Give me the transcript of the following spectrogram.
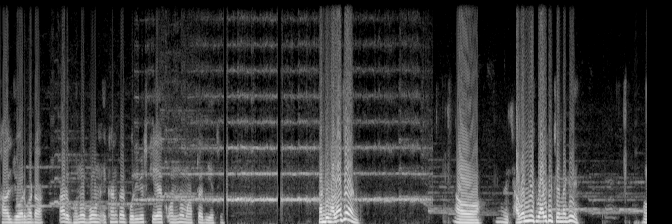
খাল জোয়ার ভাটা আর ঘন বন এখানকার পরিবেশকে এক অন্য মাত্রা দিয়েছে। আন্টি ভালো আছেন? ও ছাগল নিয়ে বাড়ি ফিরছেন নাকি? ও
